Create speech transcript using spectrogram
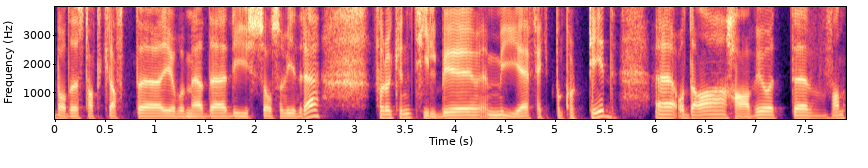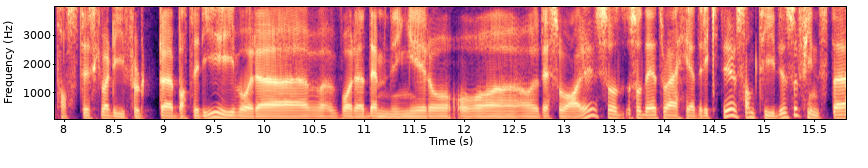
Både Statkraft jobber med det, Lyse osv. For å kunne tilby mye effekt på kort tid. Og da har vi jo et fantastisk verdifullt batteri i våre, våre demninger og, og reservoarer, så, så, det tror jeg er helt riktig. Samtidig så finnes det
